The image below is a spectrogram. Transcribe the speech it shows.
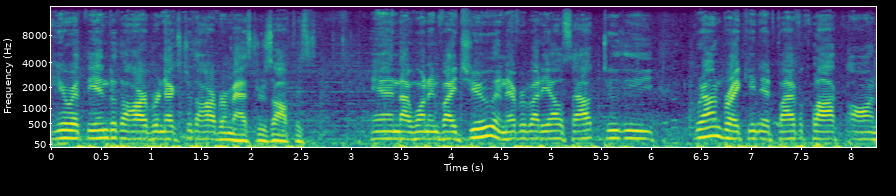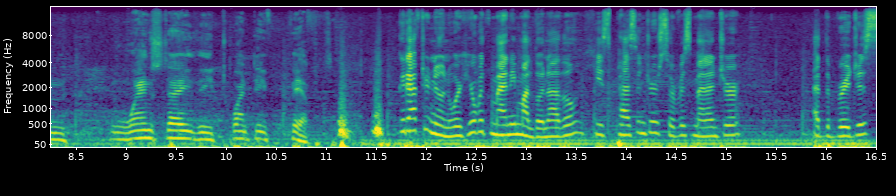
here at the end of the harbor next to the harbor master's office. And I want to invite you and everybody else out to the groundbreaking at 5 o'clock on Wednesday, the 25th. Good afternoon. We're here with Manny Maldonado. He's passenger service manager at the bridges.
